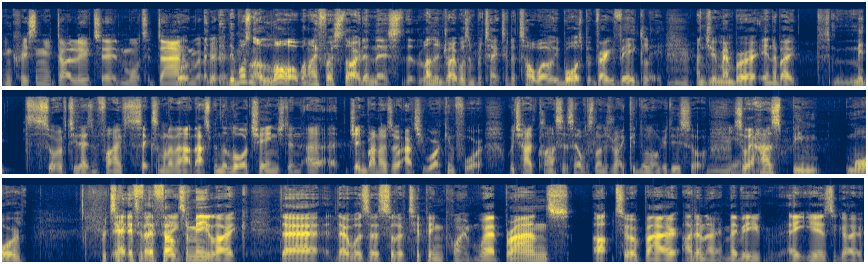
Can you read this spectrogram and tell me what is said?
increasingly diluted and watered down. Well, there wasn't a law when I first started in this. That London Dry wasn't protected at all. Well, it was, but very vaguely. Mm. And do you remember in about mid sort of 2005, six, something like that? That's when the law changed, and uh, gin brand I was actually working for, which had classed itself as London Dry, could no longer do so. Mm. Yeah. So it has been more protected. It, it, it felt to me like there there was a sort of tipping point where brands up to about I don't know maybe eight years ago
